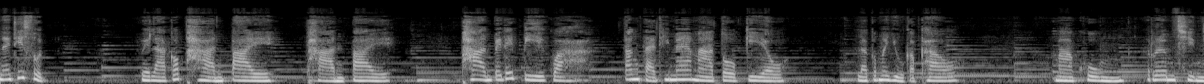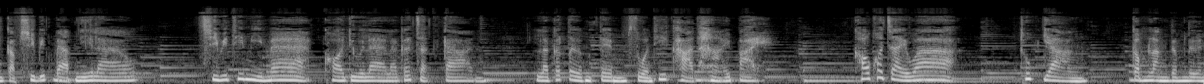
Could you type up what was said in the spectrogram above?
ในที่สุด เวลาก็ผ่านไป ผ่านไป ผ่านไปได้ปีกว่า ตั้งแต่ที่แม่มาโตเกียว แล้วก็มาอยู่กับเขา มาคุงเริ่มชินกับชีวิตแบบนี้แล้ว ชีวิตที่มีแม่คอยดูแลแล้วก็จัดการ แล้วก็เติมเต็มส่วนที่ขาดหายไป เขาเข้าใจว่า ทุกอย่างกำลังดำเนิน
